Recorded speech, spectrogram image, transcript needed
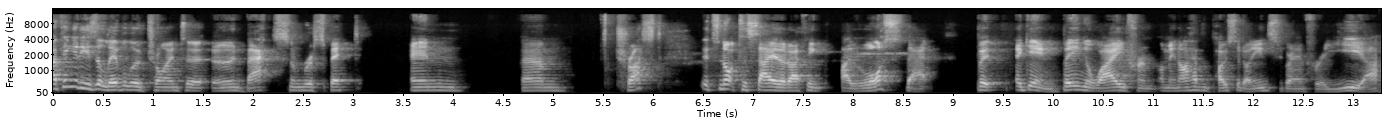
I think it is a level of trying to earn back some respect and um, trust. It's not to say that I think I lost that, but again, being away from, I mean, I haven't posted on Instagram for a year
